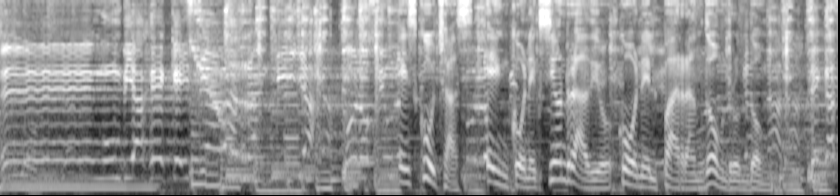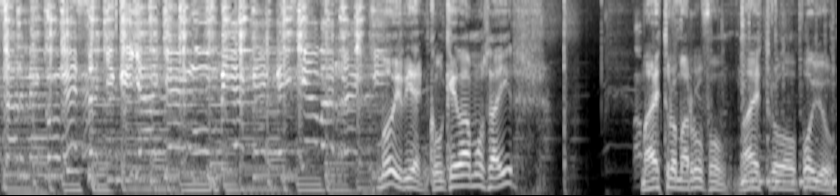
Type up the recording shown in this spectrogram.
En un viaje que Barranquilla. Escuchas en Conexión Radio con el Parrandón Rondón. Muy bien, ¿con qué vamos a ir? Maestro Marrufo, maestro Pollo.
